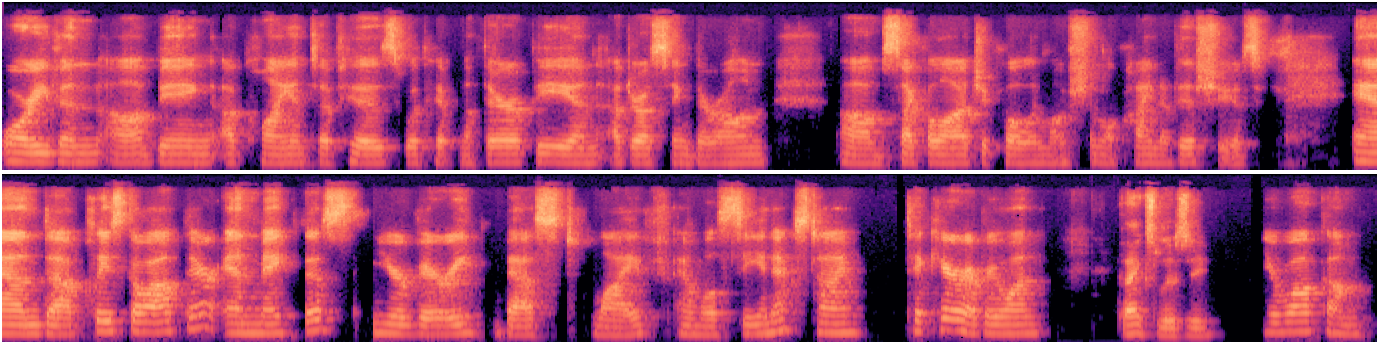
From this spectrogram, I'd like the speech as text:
or even uh, being a client of his with hypnotherapy and addressing their own um, psychological, emotional kind of issues. And uh, please go out there and make this your very best life. And we'll see you next time. Take care, everyone. Thanks, Lucy. You're welcome.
